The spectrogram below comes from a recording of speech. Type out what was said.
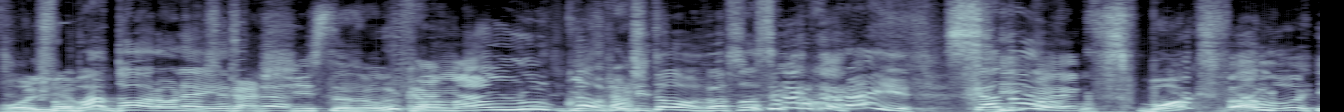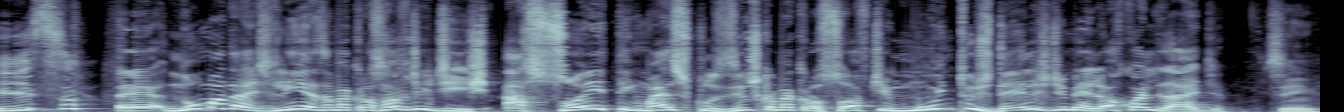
Olha, os o- adoram, né? os Esse, né? cachistas vão Os ficar fanboys- malucos Não, já estão. É só você procurar aí. Cada louco. a Xbox falou isso. É, numa das linhas, a Microsoft diz: a Sony tem mais exclusivos que a Microsoft e muitos deles de melhor qualidade. Sim.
